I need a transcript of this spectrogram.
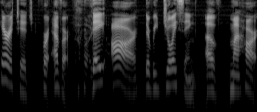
heritage forever. They are the rejoicing of my heart.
